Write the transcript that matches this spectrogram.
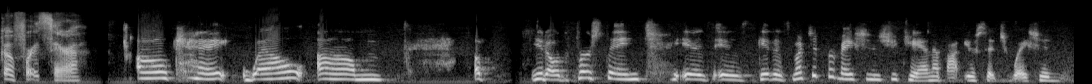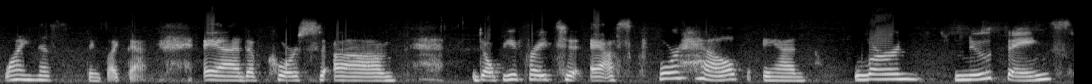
Go for it, Sarah. Okay. Well, um, uh, you know, the first thing t- is is get as much information as you can about your situation, your blindness, things like that, and of course, um, don't be afraid to ask for help and learn new things.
